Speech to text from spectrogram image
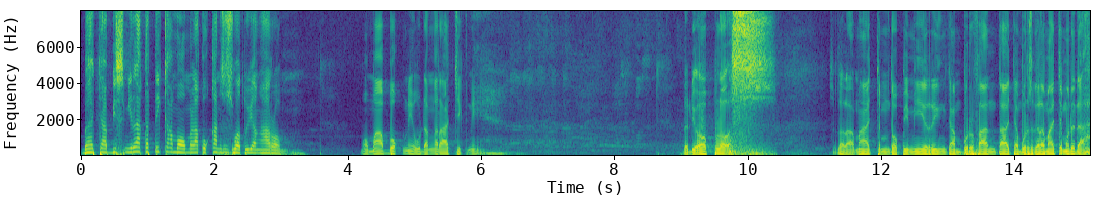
Baca bismillah ketika mau melakukan sesuatu yang haram. Mau mabok nih udah ngeracik nih udah dioplos. Segala macem topi miring campur fanta campur segala macem udah dah.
